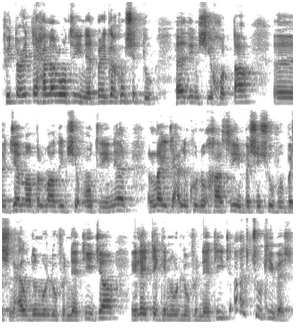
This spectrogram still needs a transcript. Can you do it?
في يطيح على لونترينير بالك شدوا هذه مشي خطة آه، جاما بالماضي مشي اونترينير الله يجعل نكونوا خاسرين باش نشوفوا باش نعاودوا نولوا في النتيجة. الا يطيق نولوا في النتيجة. راك تشوف كيفاش.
